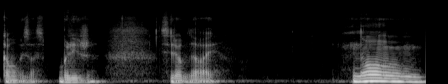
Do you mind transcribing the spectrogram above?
кому из вас ближе? Серег, давай. Ну,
